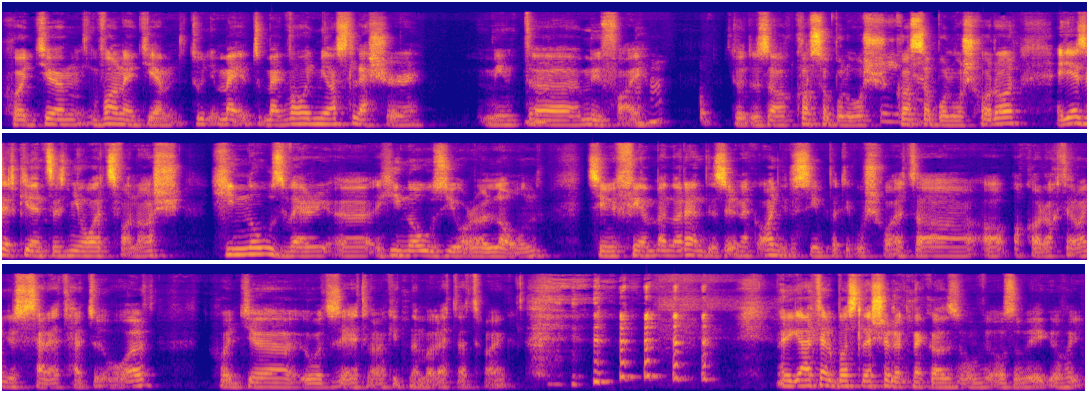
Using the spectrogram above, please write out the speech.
hogy van egy ilyen, meg, van, hogy mi a slasher, mint uh, műfaj. Mhm. Tudod, ez a kaszabolós, Igen. kaszabolós horror. Egy 1980-as He Knows, Where, uh, He Knows You're Alone című filmben a rendezőnek annyira szimpatikus volt a, a, a karakter, annyira szerethető volt, hogy uh, ő volt az egyetlen, akit nem öletett meg. Még általában a slasheröknek az, az a vége, hogy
